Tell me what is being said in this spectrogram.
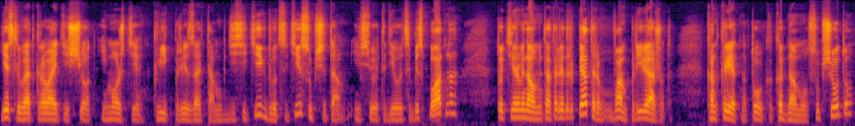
Если вы открываете счет и можете Quick привязать там к 10, к 20 субсчетам, и все это делается бесплатно, то терминал MetaTrader 5 вам привяжет конкретно только к одному субсчету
